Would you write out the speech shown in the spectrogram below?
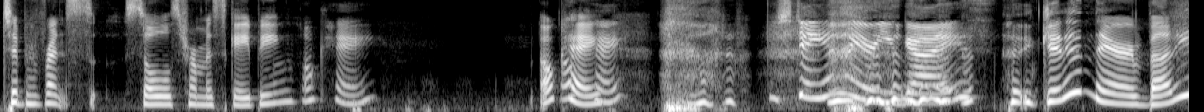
to prevent s- souls from escaping. Okay. Okay. Okay. Stay in there, you guys. Get in there, buddy.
